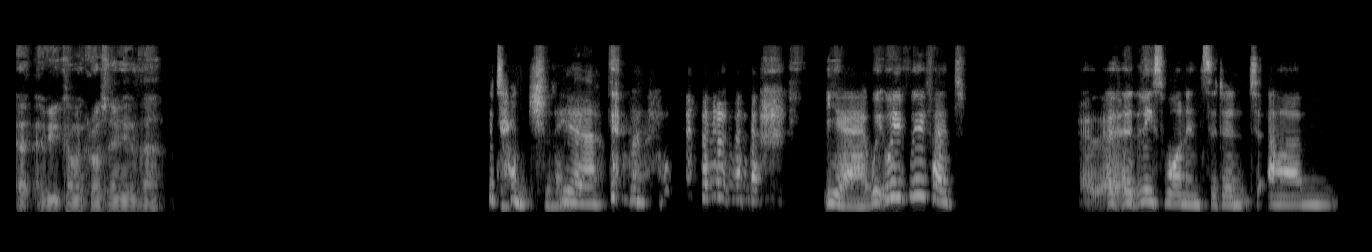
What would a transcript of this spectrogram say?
Uh, have you come across any of that? Potentially, yeah, yeah. We, we've we've had uh, at least one incident, um,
